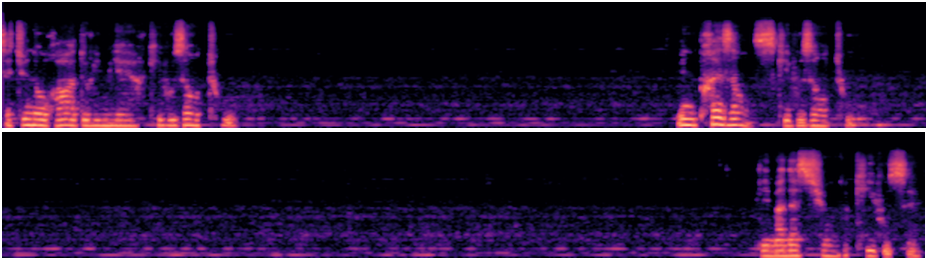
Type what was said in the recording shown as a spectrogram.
C'est une aura de lumière qui vous entoure. Une présence qui vous entoure. L'émanation de qui vous êtes.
